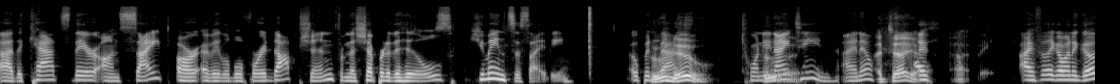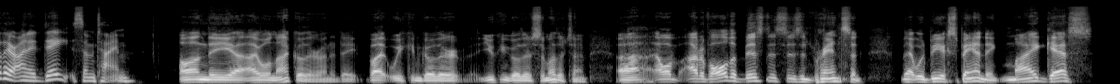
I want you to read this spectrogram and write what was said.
Uh, the cats there on site are available for adoption from the Shepherd of the Hills Humane Society. Open Who back knew? 2019. I know. I tell you, I, I, I feel like I want to go there on a date sometime. on the uh, I will not go there on a date, but we can go there. You can go there some other time. Uh, out of all the businesses in Branson that would be expanding, my guess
